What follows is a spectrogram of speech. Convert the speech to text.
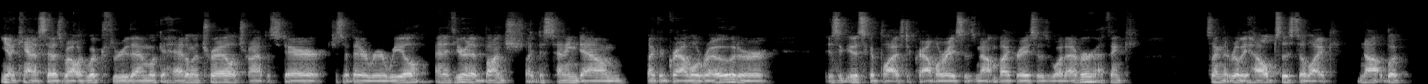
you know, Candace said as well, like look through them, look ahead on the trail, try not to stare just at their rear wheel. And if you're in a bunch like descending down like a gravel road or this, this applies to gravel races, mountain bike races, whatever, I think something that really helps is to like not look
